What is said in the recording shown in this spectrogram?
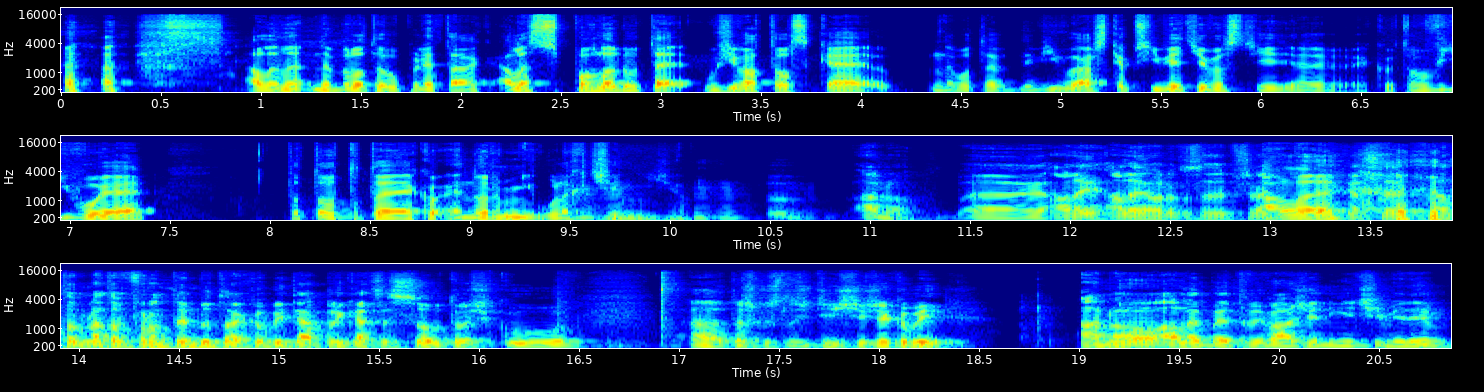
ale ne, nebylo to úplně tak. Ale z pohledu té uživatelské nebo té vývojářské přívětivosti e, jako toho vývoje, toto, toto je jako enormní ulehčení. Mm-hmm. Ano, uh, ale, ale ono to se zepředá ale... aplikace, na tom, na tom frontendu to jakoby ty aplikace jsou trošku, uh, trošku složitější, že jakoby ano, ale bude to vyvážený něčím jiným. Uh,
